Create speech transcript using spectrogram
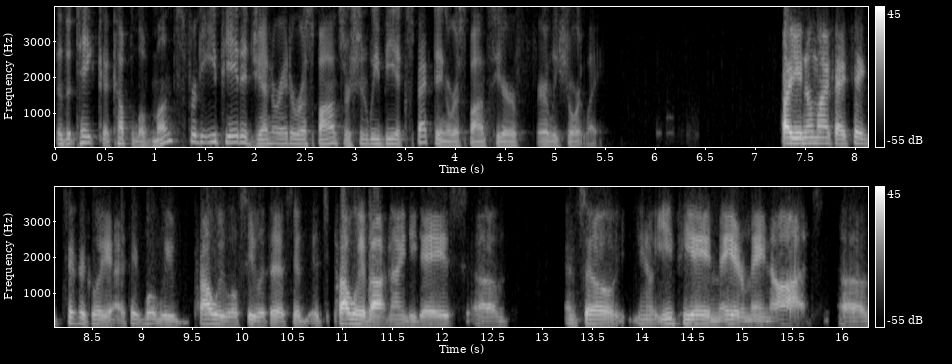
does it take a couple of months for the EPA to generate a response, or should we be expecting a response here fairly shortly? Uh, you know, Mike, I think typically, I think what we probably will see with this, it, it's probably about 90 days. Um, and so, you know, EPA may or may not, uh,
